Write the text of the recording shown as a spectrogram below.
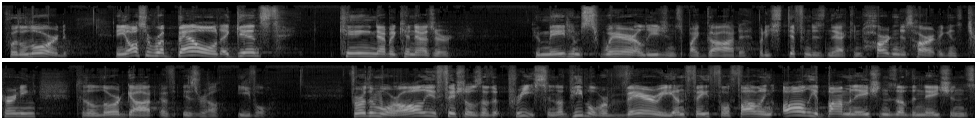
for the Lord. And he also rebelled against King Nebuchadnezzar, who made him swear allegiance by God. But he stiffened his neck and hardened his heart against turning to the Lord God of Israel evil. Furthermore, all the officials of the priests and the people were very unfaithful, following all the abominations of the nations,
